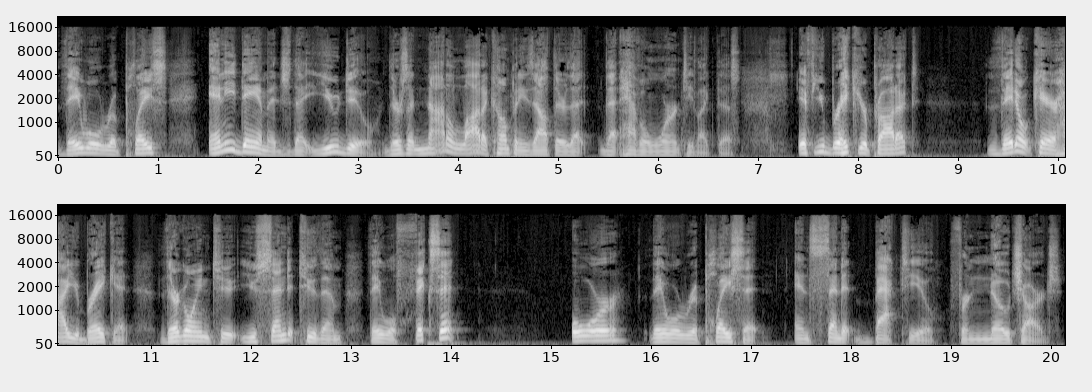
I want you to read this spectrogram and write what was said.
They will replace any damage that you do. There's a, not a lot of companies out there that that have a warranty like this. If you break your product, they don't care how you break it. They're going to, you send it to them, they will fix it or they will replace it and send it back to you for no charge.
